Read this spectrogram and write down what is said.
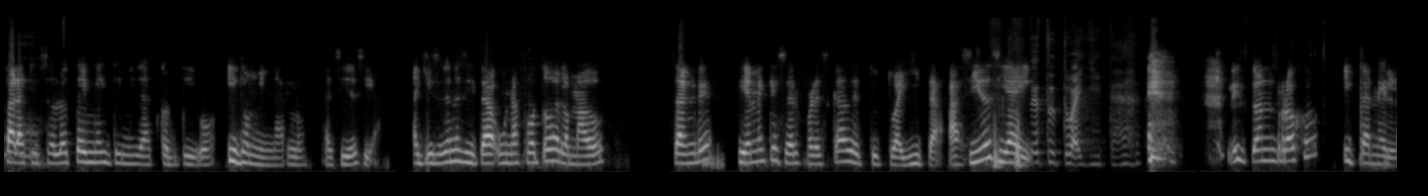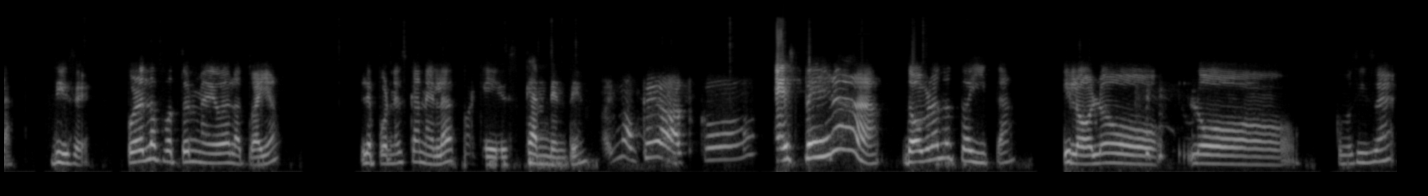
para que Uh, solo tenga intimidad contigo y dominarlo, así decía. Aquí se necesita una foto del amado. Sangre tiene que ser fresca de tu toallita, así decía ahí. de tu toallita. listón rojo y canela. Dice, pones la foto en medio de la toalla, le pones canela porque es candente. Ay, no, qué asco. ¡Espera! Doblas la toallita y luego lo, lo, ¿cómo se dice?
